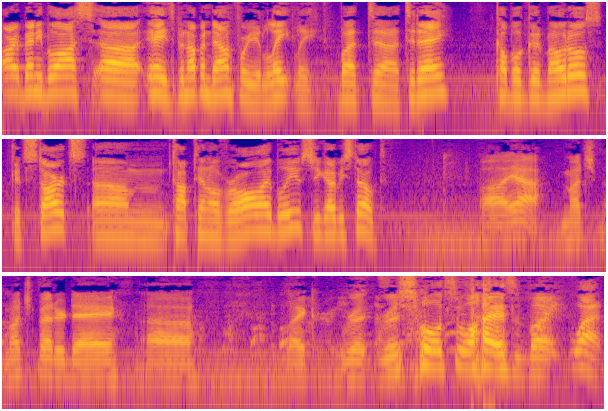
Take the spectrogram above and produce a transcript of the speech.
All right, Benny Bloss. Uh, hey, it's been up and down for you lately, but uh, today, a couple of good motos, good starts, um, top ten overall, I believe. So you got to be stoked. Uh, yeah, much much better day, uh, like re- results wise, but What?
